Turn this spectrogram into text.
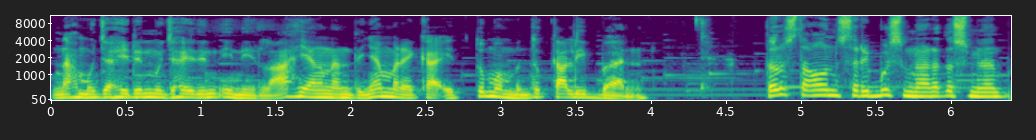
Nah, mujahidin-mujahidin inilah yang nantinya mereka itu membentuk Taliban. Terus tahun 1992,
